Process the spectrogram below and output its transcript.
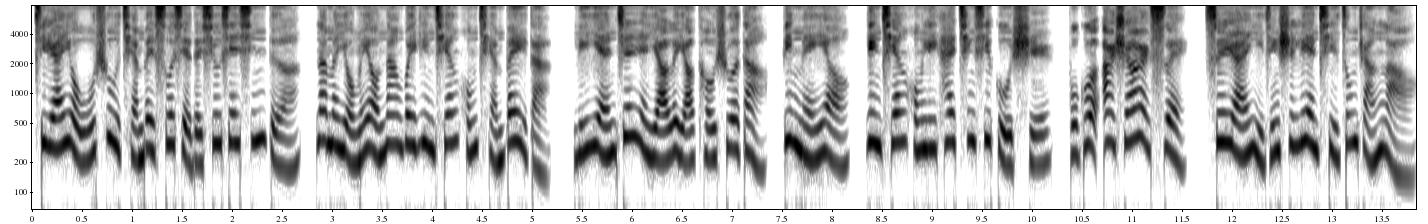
既然有无数前辈所写的修仙心得，那么有没有那位令千红前辈的？”黎岩真人摇了摇头，说道：“并没有。令千红离开清溪谷时不过二十二岁，虽然已经是炼气宗长老，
